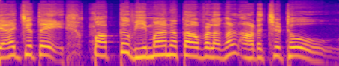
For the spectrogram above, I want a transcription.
രാജ്യത്തെ പത്ത് വിമാനത്താവളങ്ങൾ അടച്ചിട്ടു.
